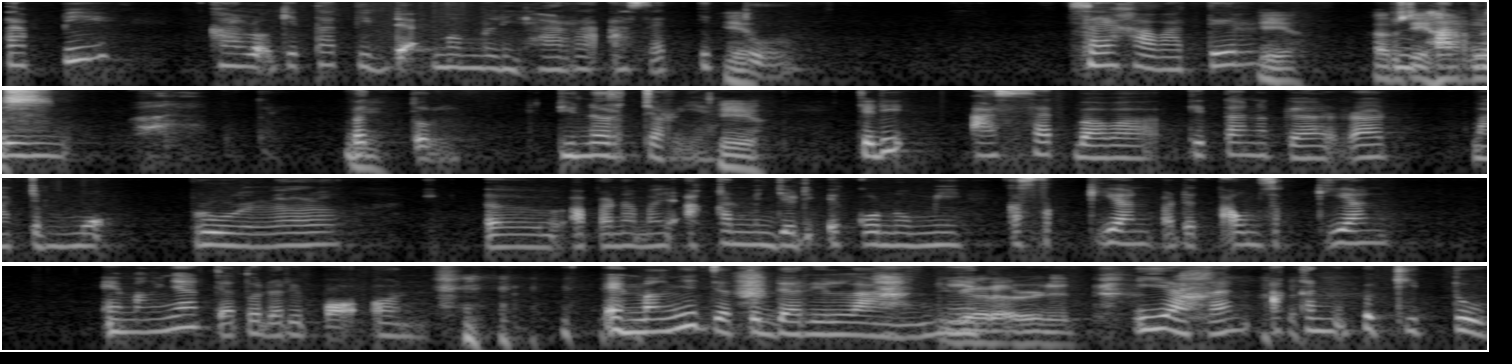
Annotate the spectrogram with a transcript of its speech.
Tapi kalau kita tidak memelihara aset itu, saya khawatir Iya. Harus di-harness. Ah, betul, betul, di nurture ya. Iya. Jadi aset bahwa kita negara majemuk, rural, eh, apa namanya akan menjadi ekonomi kesekian pada tahun sekian, emangnya jatuh dari pohon, emangnya jatuh dari langit, iya kan? Akan begitu.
